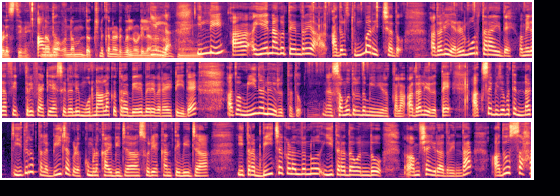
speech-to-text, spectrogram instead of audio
ಬಳಸ್ತೀವಿ. ನಮ್ಮ ನಮ್ಮ ದಕ್ಷಿಣ ಕರ್ನಾಟಕದಲ್ಲಿ ನೋಡಿಲ್ಲ ಇಲ್ಲ. ಇಲ್ಲಿ ಏನಾಗುತ್ತೆ ಅಂದ್ರೆ ಅದ್ರಲ್ಲಿ ತುಂಬಾ ರಿಚ್ ಅದು. ಅದರಲ್ಲಿ ಎರಡು ಮೂರು ತರ ಇದೆ. ಒಮೆಗಾ ಫಿ ತ್ರೀ ಫ್ಯಾಟಿ ಆ್ಯಸಿಡಲ್ಲಿ ಮೂರ್ನಾಲ್ಕು ತರ ಬೇರೆ ಬೇರೆ ವೆರೈಟಿ ಇದೆ. ಅಥವಾ ಮೀನಲ್ಲೂ ಇರುತ್ತದು. ಸಮುದ್ರದ ಮೀನು ಇರುತ್ತಲ್ಲ ಅದರಲ್ಲಿ ಇರುತ್ತೆ. ಅಗಸೆ ಬೀಜ ಮತ್ತೆ ನಟ್ ಇದಿರುತ್ತಲ್ಲ ಬೀಜಗಳು ಕುಂಬಳಕಾಯಿ ಬೀಜ ಸೂರ್ಯಕಾಂತಿ ಬೀಜ ಈ ತರ ಬೀಜಗಳಲ್ಲೂ ಈ ತರದ ಒಂದು ಅಂಶ ಇರೋದ್ರಿಂದ ಅದು ಸಹ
